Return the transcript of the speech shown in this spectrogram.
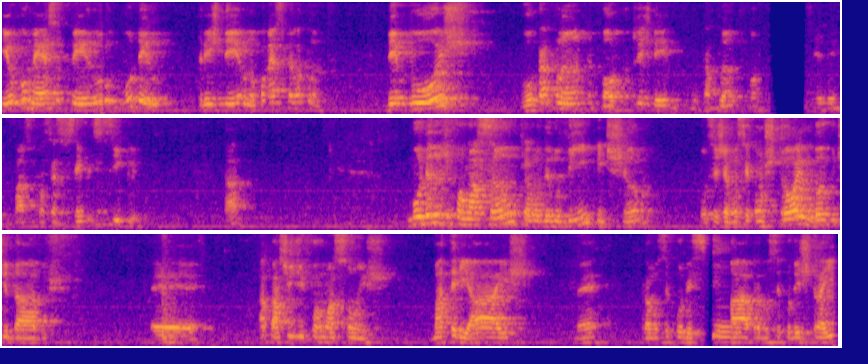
Eu começo pelo modelo 3D, eu não começo pela planta. Depois vou para a planta, volto para o 3D, vou para a planta, volto para o 3D. Faço o processo sempre cíclico. Tá? Modelo de informação, que é o modelo BIM, que a gente chama, ou seja, você constrói um banco de dados é, a partir de informações materiais, né, para você poder simular, para você poder extrair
